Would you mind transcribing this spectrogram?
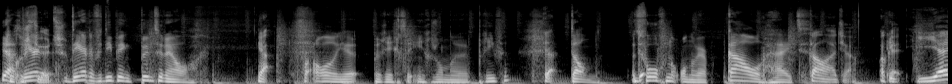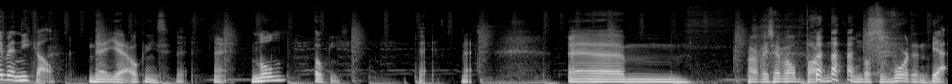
ja, toegestuurd. derde- derdeverdieping.nl. Ja. Voor al je berichten, ingezonden brieven. Ja. Dan het De- volgende onderwerp. Kaalheid. Kaalheid, ja. Oké, jij bent niet kaal. Nee, jij ook niet. Non ook niet. Ehm, maar wij zijn wel bang om dat te worden. Ja,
